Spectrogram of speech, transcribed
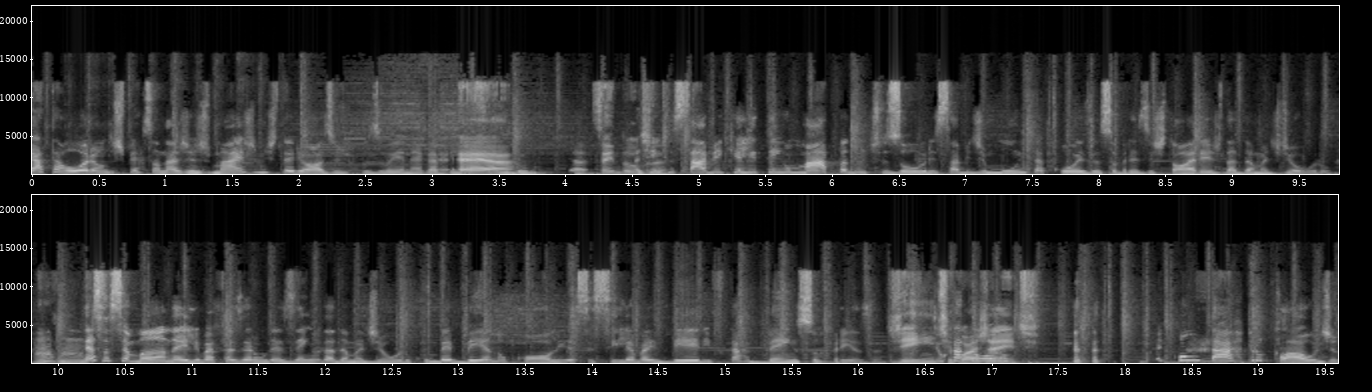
Cataoro é um dos personagens mais misteriosos de Fuzue, né, Gabi? É. Sem dúvida. Sem dúvida. A gente sabe que ele tem o mapa do tesouro e sabe de muita coisa sobre as histórias da Dama de Ouro. Uhum. Nessa semana, ele vai fazer um desenho da Dama de Ouro com um bebê no colo e a Cecília vai ver e ficar bem surpresa. Gente, igual a gente. Vai contar pro Cláudio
